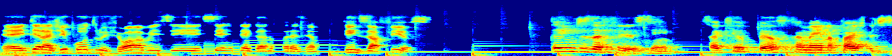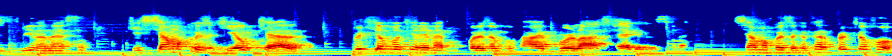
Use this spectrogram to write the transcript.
é, interagir com outros jovens e ser vegano, por exemplo. Tem desafios? Tem desafio, sim. Só que eu penso também na parte da disciplina, né? Assim, que se é uma coisa que eu quero, por que eu vou querer, né? Por exemplo, ai, burlar as regras, assim, né? Se é uma coisa que eu quero, por que eu vou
